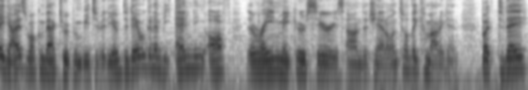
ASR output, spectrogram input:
Hey guys, welcome back to a Boom Beach video. Today we're going to be ending off the Rainmaker series on the channel until they come out again. But today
